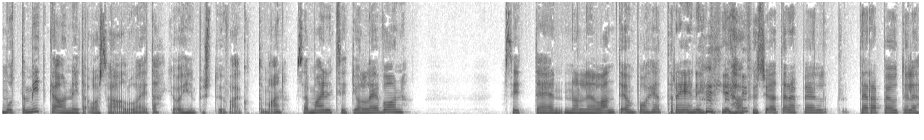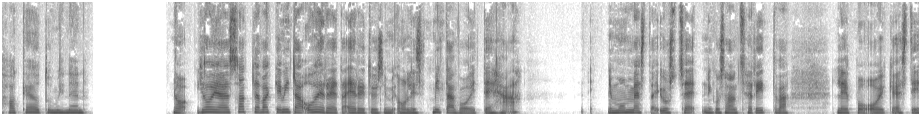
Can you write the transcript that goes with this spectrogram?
Mutta mitkä on niitä osa-alueita, joihin pystyy vaikuttamaan? Sä mainitsit jo levon, sitten ne oli ne lantionpohjatreenit ja fysioterapeutille hakeutuminen. No joo, ja jos ajattelee vaikka mitä oireita erityisemmin olisi, mitä voi tehdä – niin mun mielestä just se, niin kuin sanoit, se riittävä lepo oikeasti,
